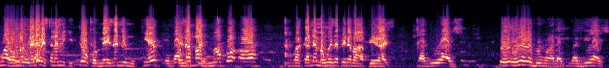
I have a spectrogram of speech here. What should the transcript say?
makadama esalami kitoko mais eza nde moke eza bande moko ah, makadama yango eza mpe na bavirage bavirage eloko ebomaka bato bavirage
